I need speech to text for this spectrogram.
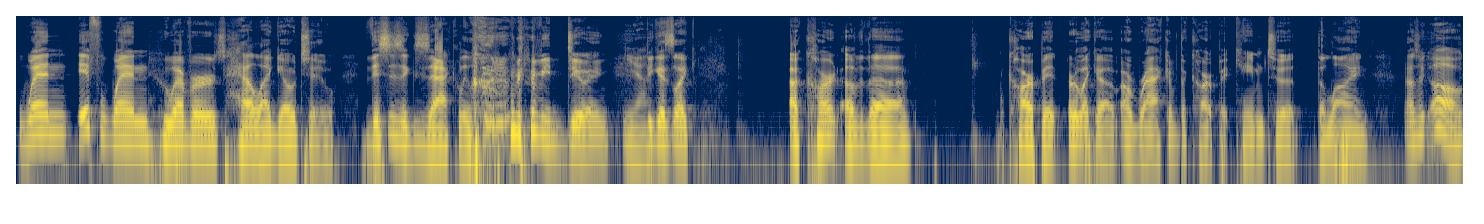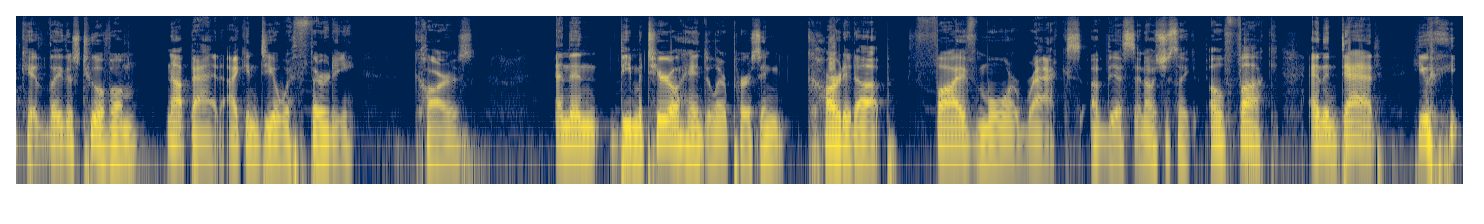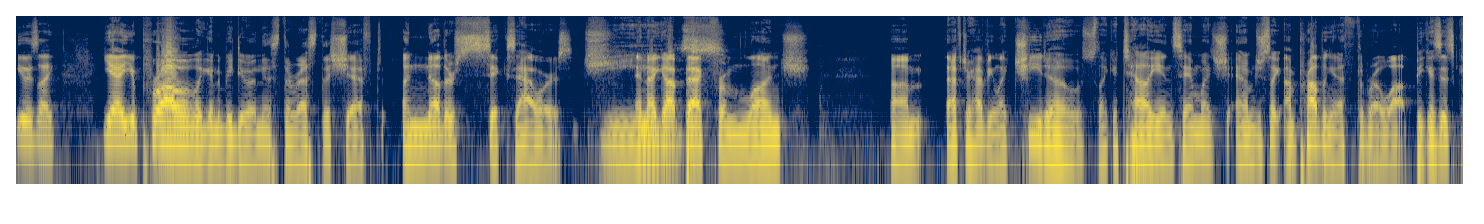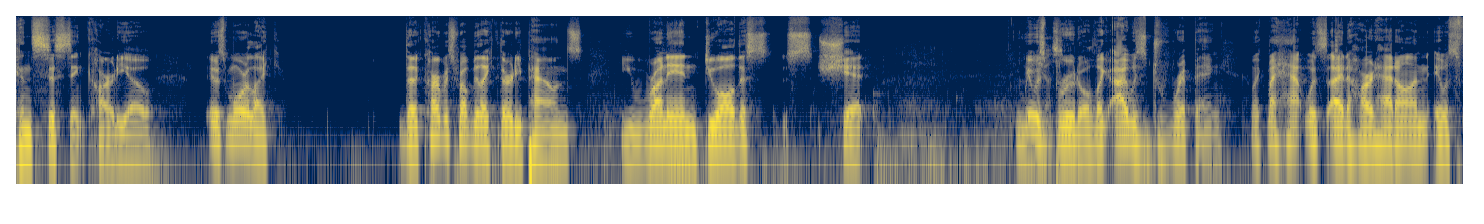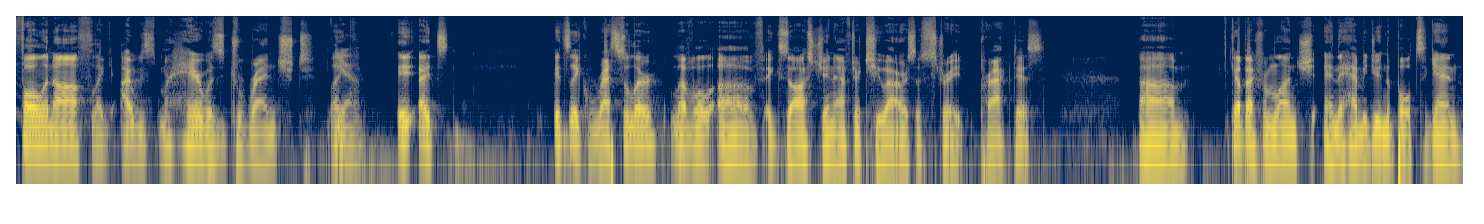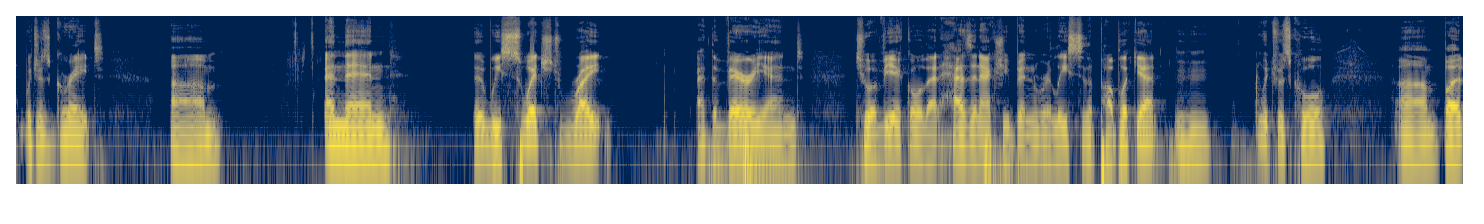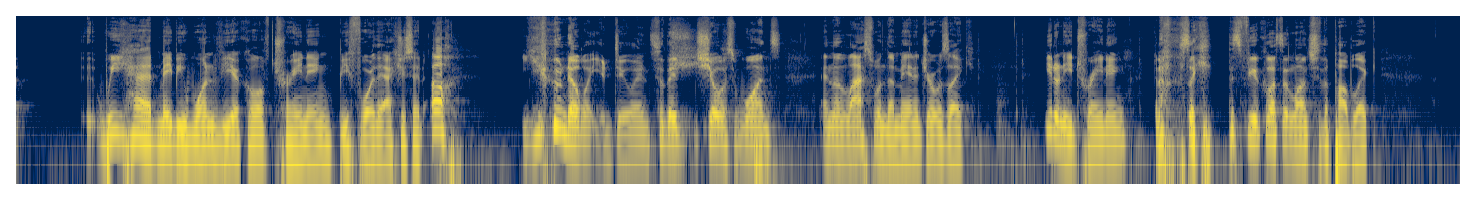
when if when whoever's hell I go to, this is exactly what I'm going to be doing. Yeah. Because like a cart of the carpet or like a, a rack of the carpet came to the line. And i was like oh okay like there's two of them not bad. I can deal with 30 cars. And then the material handler person carted up five more racks of this. And i was just like oh fuck. And then dad he, he was like yeah you're probably going to be doing this the rest of the shift another six hours Jeez. and I got back from lunch um, after having like Cheetos, like Italian sandwich, and I'm just like, I'm probably gonna throw up because it's consistent cardio. It was more like the carpet's probably like 30 pounds. You run in, do all this shit. It was brutal. Like I was dripping. Like my hat was I had a hard hat on. It was falling off. Like I was my hair was drenched. Like Yeah. it, it's it's like wrestler level of exhaustion after two hours of straight practice. Um, got back from lunch and they had me doing the bolts again, which was great. Um, and then we switched right at the very end to a vehicle that hasn't actually been released to the public yet, which was cool. Um, but we had maybe one vehicle of training before they actually said, "Oh, you know what you're doing." So they show us once, and the last one, the manager was like, "You don't need training," and I was like, "This vehicle hasn't launched to the public.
